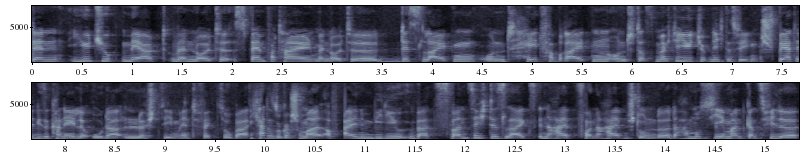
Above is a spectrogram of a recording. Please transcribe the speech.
Denn YouTube merkt, wenn Leute Spam verteilen, wenn Leute disliken und Hate verbreiten und das möchte YouTube nicht. Deswegen sperrt er diese Kanäle oder löscht sie im Endeffekt sogar. Ich hatte sogar schon mal auf einem einem Video über 20 Dislikes innerhalb von einer halben Stunde. Da muss jemand ganz viele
